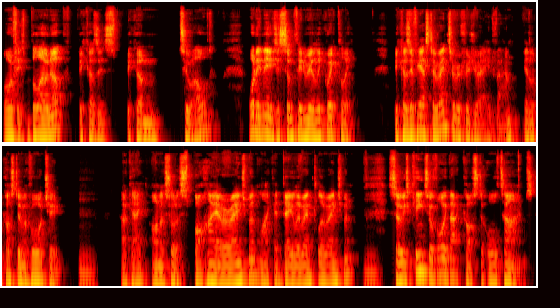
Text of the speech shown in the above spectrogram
or if it's blown up because it's become too old, what he needs is something really quickly. Because if he has to rent a refrigerated van, it'll cost him a fortune. Mm okay, on a sort of spot hire arrangement, like a daily rental arrangement. Mm. So he's keen to avoid that cost at all times.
